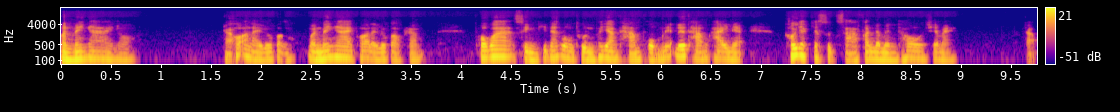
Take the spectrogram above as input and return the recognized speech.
มันไม่ง่ายเนาะครับเพราะอะไรรู้เปล่ามันไม่ง่ายเพราะอะไรรู้เปล่าครับ เพราะว่าสิ่งที่นักลงทุนพยายามถามผมเนี่ยหรือถามใครเนี่ยเขาอยากจะศึกษาฟันดัมเ n นทัลใช่ไหมครับ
